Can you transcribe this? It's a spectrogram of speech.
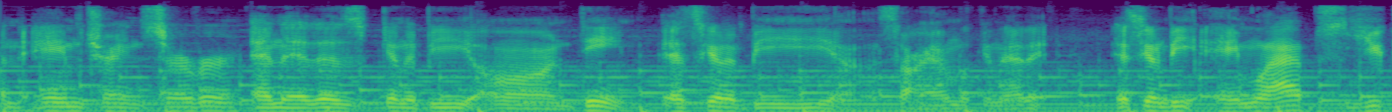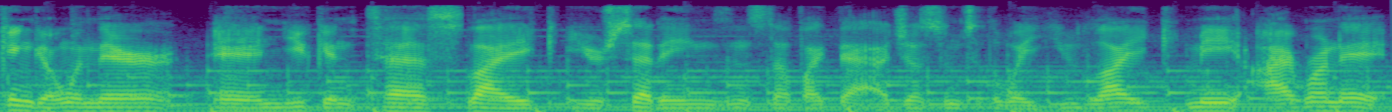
an aim train server and it is going to be on Steam. It's going to be, uh, sorry, I'm looking at it. It's going to be aim labs. You can go in there and you can test like your settings and stuff like that, adjust them to the way you like. Me, I run it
